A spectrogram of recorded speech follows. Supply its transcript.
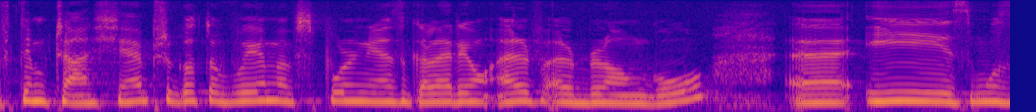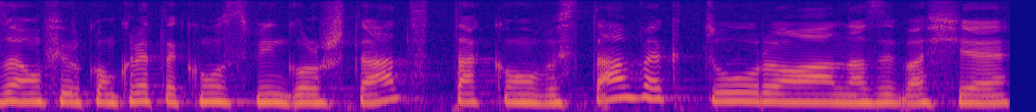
w tym czasie przygotowujemy wspólnie z Galerią Elf Elblągu e, i z Muzeum für Konkrete Kunst w Ingolstadt taką wystawę, która nazywa się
